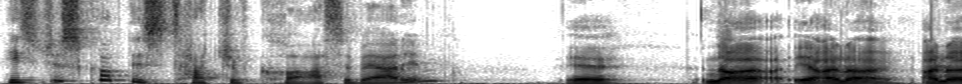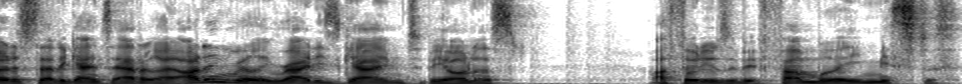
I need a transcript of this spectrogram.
He's just got this touch of class about him. Yeah. No, yeah, I know. I noticed that against Adelaide. I didn't really rate his game, to be honest. I thought he was a bit fumbly, missed a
